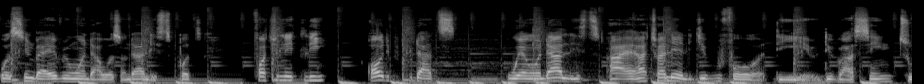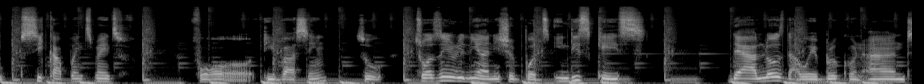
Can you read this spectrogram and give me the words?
was seen by everyone that was on that list. But fortunately, all the people that were on that list are actually eligible for the, the vaccine to seek appointment for the vaccine. So it wasn't really an issue. But in this case, there are laws that were broken and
